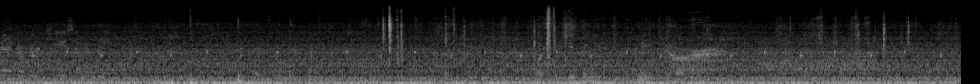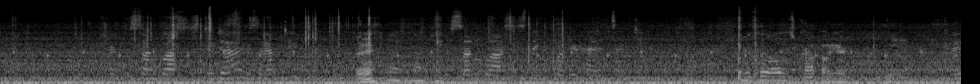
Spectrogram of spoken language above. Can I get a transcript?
Hand over the keys and you leave. Like to keep a neat, neat car. Check the sunglasses doodad, is it empty? Eh? The sunglasses thing above your head, it's empty. Let me clear all this crap out here. Yeah. Okay,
